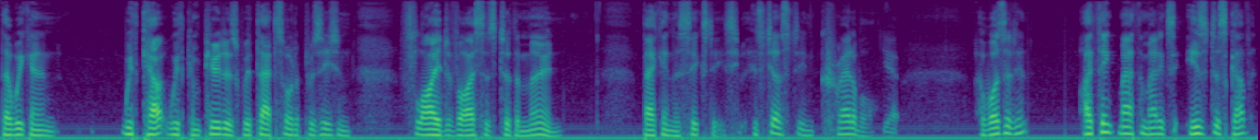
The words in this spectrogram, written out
that we can, with with computers with that sort of precision, fly devices to the moon. Back in the '60s, it's just incredible. Yep. Uh, was it? In, I think mathematics is discovered,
